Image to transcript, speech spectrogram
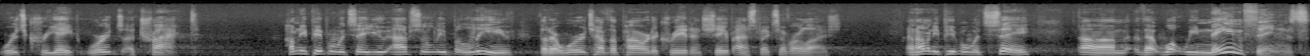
Words create. Words attract. How many people would say you absolutely believe that our words have the power to create and shape aspects of our lives? And how many people would say um, that what we name things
